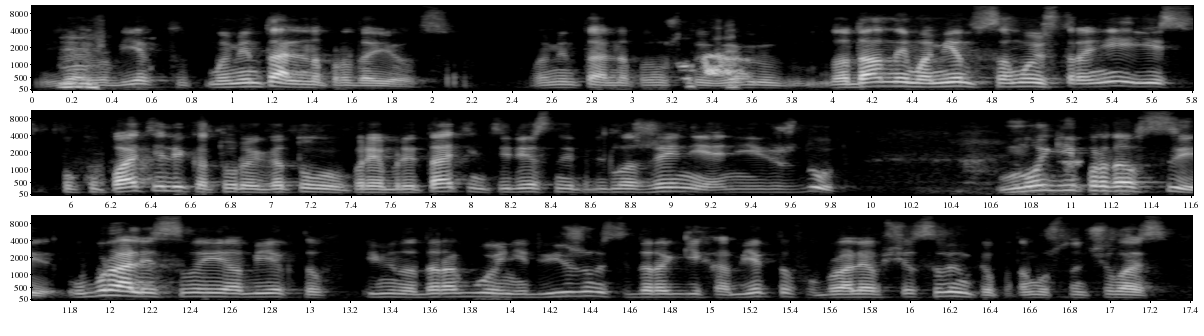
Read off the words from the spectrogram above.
и объект моментально продается моментально, потому что я говорю, на данный момент в самой стране есть покупатели, которые готовы приобретать интересные предложения, они их ждут. Многие продавцы убрали свои объектов, именно дорогой недвижимости, дорогих объектов убрали вообще с рынка, потому что началась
